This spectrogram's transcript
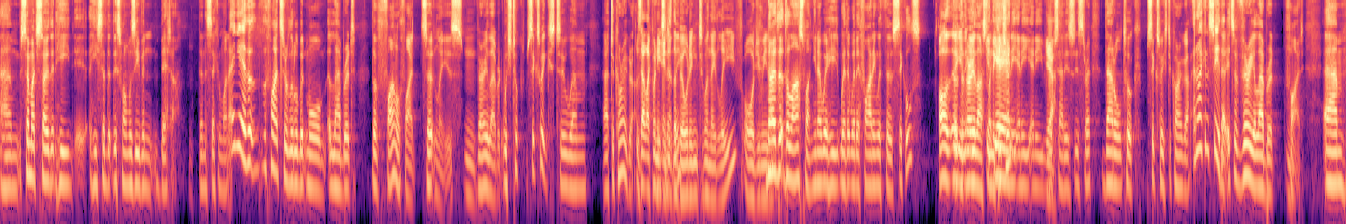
Um, so much so that he he said that this one was even better than the second one. And yeah, the, the fights are a little bit more elaborate. The final fight certainly is Mm. very elaborate, which took six weeks to um, uh, to choreograph. Is that like when he enters the building to when they leave, or do you mean No, the, the last one. You know where he where, they, where they're fighting with the sickles. Oh, the, the very in- last in one. the yeah, kitchen? and he, and he, and he Yeah. rips out his, his throat. That all took six weeks to choreograph, and I can see that it's a very elaborate Hmm. fight. Um,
